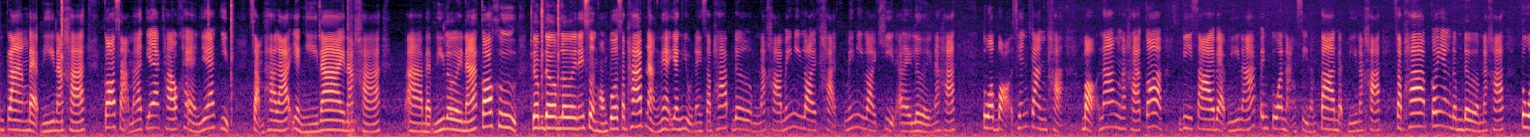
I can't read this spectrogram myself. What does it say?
ลกลางแบบนี้นะคะ ก็สามารถแยกเท้าแขนแยกหยิบสัมภาระอย่างนี้ได้นะคะแบบนี้เลยนะก็คือเดิมๆเลยในส่วนของตัวสภาพหนังเนี่ยยังอยู่ในสภาพเดิมนะคะ ไม่มีรอยขัดไม่มีรอยขีดอะไรเลยนะคะ ตัวเบาะเช่นกันค่ะ เบาะนั่งนะคะ ก็ดีไซน์แบบนี้นะ เป็นตัวหนังสีน้ำตาลแบบนี้นะคะ สภาพก็ยังเดิมๆนะคะ ตัว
